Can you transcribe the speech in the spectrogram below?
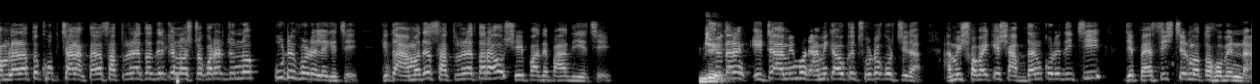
আমলারা তো খুব চালাক। তারা ছাত্র নেতাদেরকে নষ্ট করার জন্য উঠে পড়ে লেগেছে। কিন্তু আমাদের ছাত্র নেতারাও সেই পাদে পা দিয়েছে। সুতরাং এটা আমি মনে আমি কাউকে ছোট করছি না। আমি সবাইকে সাবধান করে দিচ্ছি যে প্যাসিস্টের মতো হবেন না।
